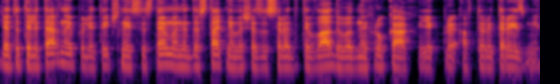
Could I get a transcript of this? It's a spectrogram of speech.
Для тоталітарної політичної системи недостатньо лише зосередити владу в одних руках, як при авторитаризмі.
